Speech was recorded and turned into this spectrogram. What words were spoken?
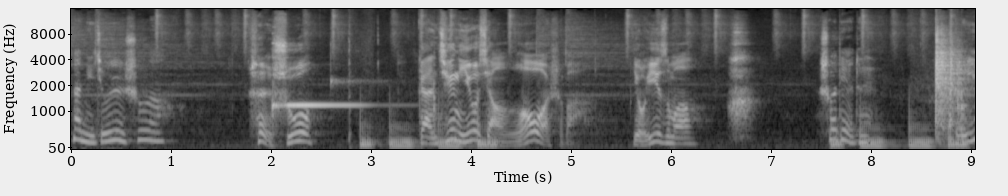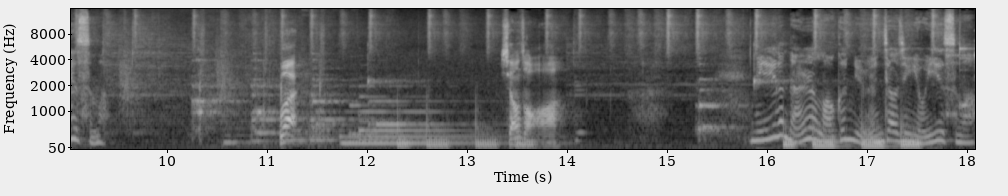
那你就认输了。认输？感情你又想讹我是吧？有意思吗？说的也对，有意思吗？喂，想走啊？你一个男人老跟女人较劲，有意思吗？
